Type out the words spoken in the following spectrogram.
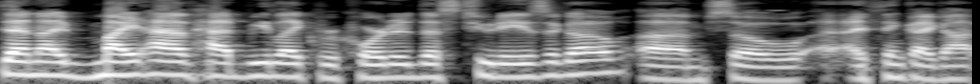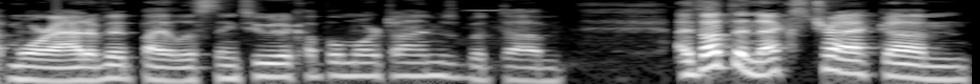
than I might have had we like recorded this two days ago. Um, so I think I got more out of it by listening to it a couple more times. But um, I thought the next track, um,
